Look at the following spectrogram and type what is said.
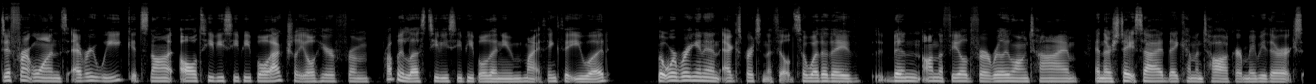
different ones every week. It's not all TVC people. Actually, you'll hear from probably less TVC people than you might think that you would. But we're bringing in experts in the field. So whether they've been on the field for a really long time and they're stateside, they come and talk, or maybe they're ex-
